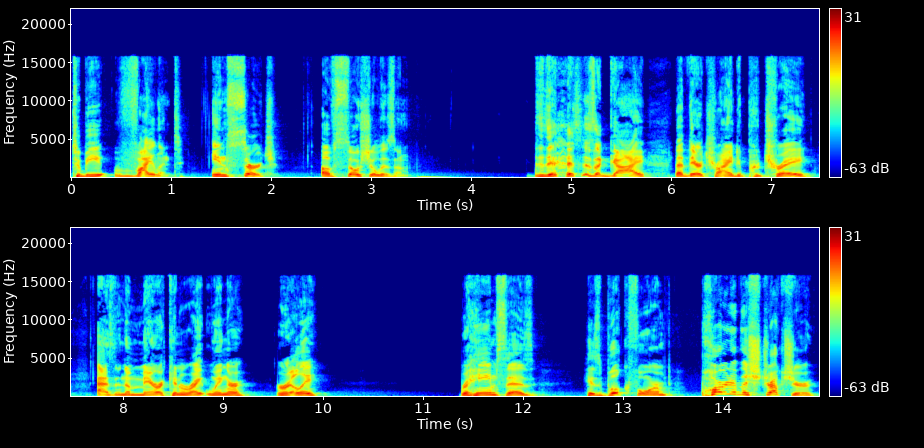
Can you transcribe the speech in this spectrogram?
to be violent in search of socialism. This is a guy that they're trying to portray as an American right winger? Really? Raheem says his book formed part of the structure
